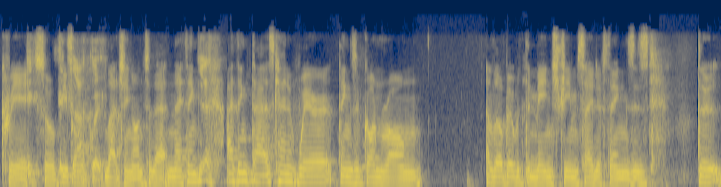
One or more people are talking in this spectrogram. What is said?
create. so people exactly. are latching onto that, and I think yeah. I think that is kind of where things have gone wrong a little bit with the mainstream side of things. Is the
